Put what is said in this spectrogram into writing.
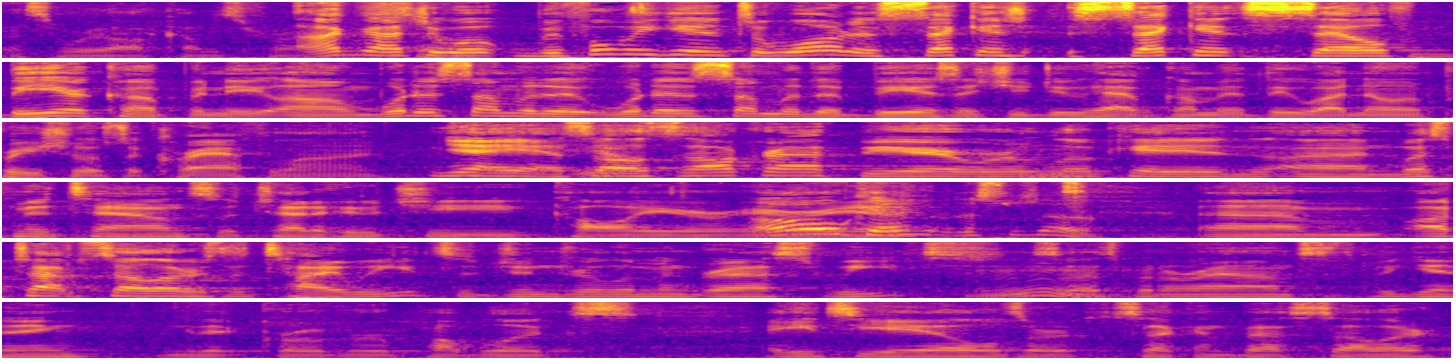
that's where it all comes from. I got you. Well, before we get into water, second second self beer company. Um, what are some of the what are some of the beers that you do have coming through? I know I'm pretty sure it's a craft line. Yeah, yeah. So Yeah. Mm-hmm. it's all craft beer. We're located on West Midtown, so Chattahoochee, Collier area. Oh, okay, that's what's up. Um, our top seller is the Thai wheat, so ginger lemongrass wheat. Mm. So that's been around since the beginning. You get it at Kroger, Publix. ATL is our second best seller.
